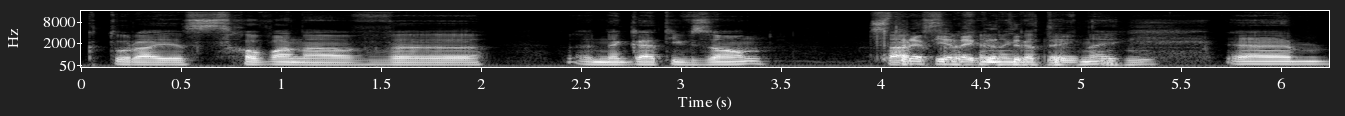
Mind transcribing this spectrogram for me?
która jest schowana w negative zone, w strefie, tak, strefie negatywnej. negatywnej. Mhm. E,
